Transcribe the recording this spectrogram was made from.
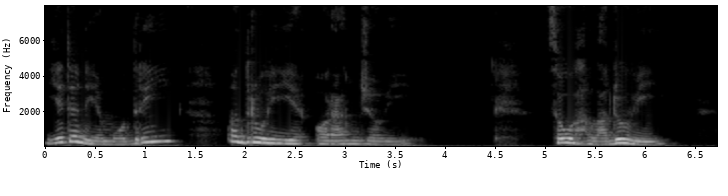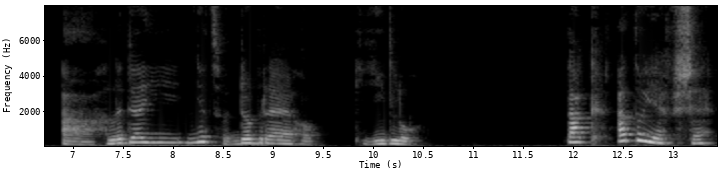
Jeden je modrý a druhý je oranžový. Jsou hladoví a hledají něco dobrého k jídlu. Tak a to je vše.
